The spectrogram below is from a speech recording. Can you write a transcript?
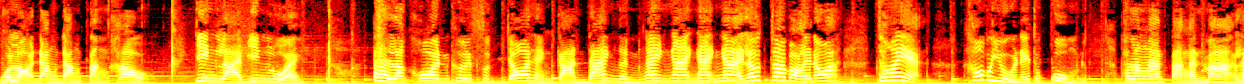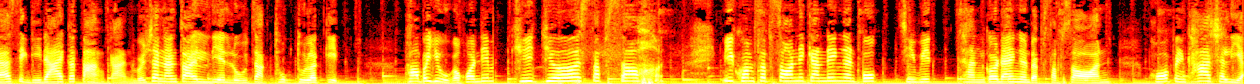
หัวเราะดังดังตังเข้า ยิ่งลฟ์ยิ่งรวย แต่ละคนคือสุดยอดแห่งการได้เงินง่ายง่ายง่ายง่ายแล้วจอยบอกเลยนะว่าจอยอะเข้าไปอยู่ในทุกกลุ่ม พลังงานต่างกันมาก และสิ่งที่ได้ก็ต่างกัน เพราะฉะนั้นจอยเรียนรู้จากทุกธุรกิจ พอไปอยู่กับคนที่คิดเยอะซับซ้อน มีความซับซ้อนในการได้เงินปุ๊บ ชีวิตฉันก็ได้เงินแบบซับซ้อน เพราะเป็นค่าเฉลี่ย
